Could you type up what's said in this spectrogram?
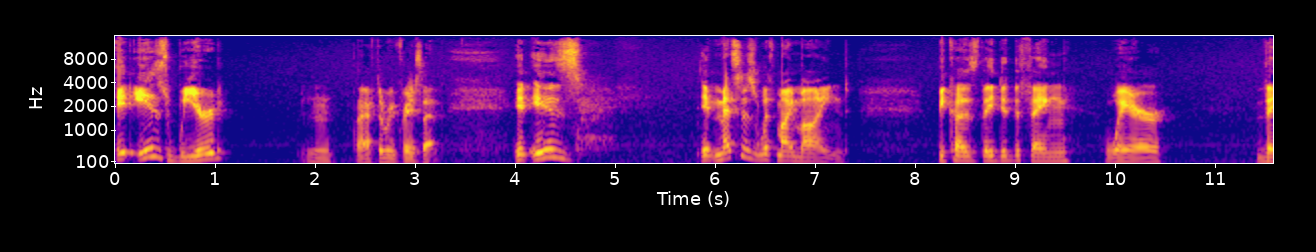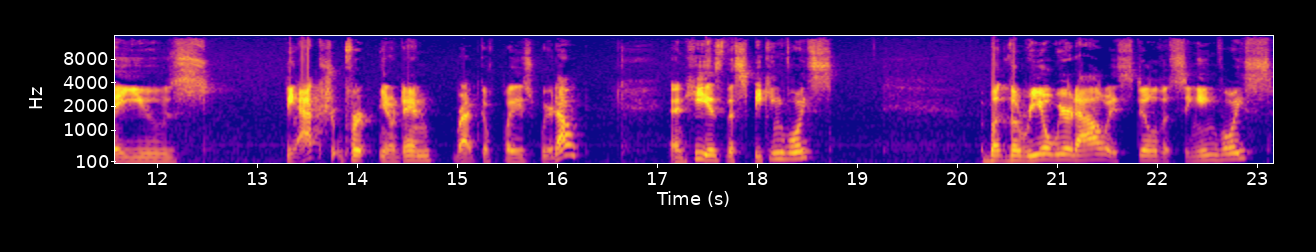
it is weird. Mm, I have to rephrase that. It is. It messes with my mind because they did the thing where they use the actual for you know Dan Radcliffe plays Weird Al, and he is the speaking voice. But the real Weird Al is still the singing voice.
